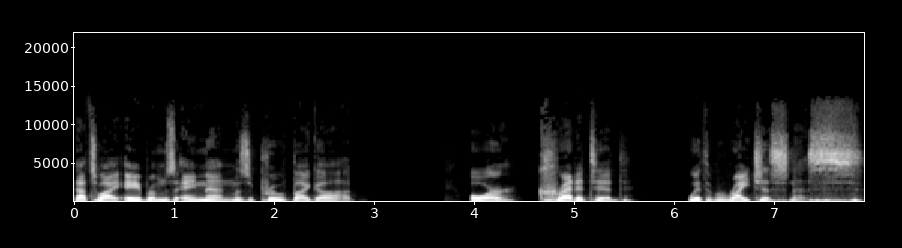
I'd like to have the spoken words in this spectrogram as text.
That's why Abram's amen was approved by God or credited with righteousness.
